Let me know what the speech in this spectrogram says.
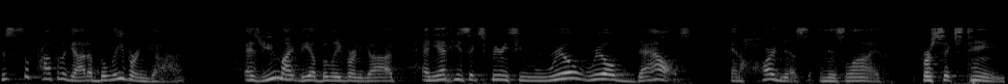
This is the prophet of God, a believer in God, as you might be a believer in God, and yet he's experiencing real, real doubts and hardness in his life. Verse 16.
